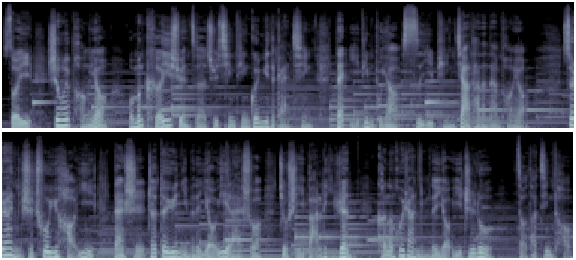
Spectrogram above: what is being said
所以，身为朋友，我们可以选择去倾听闺蜜的感情，但一定不要肆意评价她的男朋友。虽然你是出于好意，但是这对于你们的友谊来说就是一把利刃，可能会让你们的友谊之路走到尽头。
